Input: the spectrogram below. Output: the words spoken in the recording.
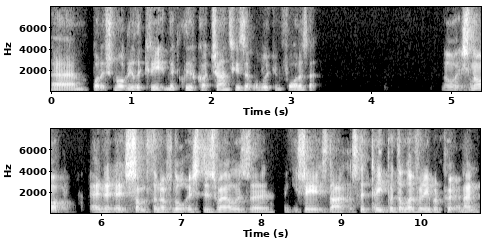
Um, but it's not really creating the clear cut chances that we're looking for, is it? No, it's not and it, it's something I've noticed as well as uh, like you say, it's that it's the type of delivery we're putting in.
